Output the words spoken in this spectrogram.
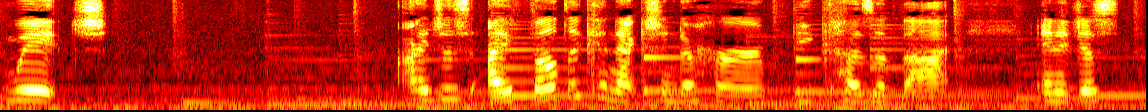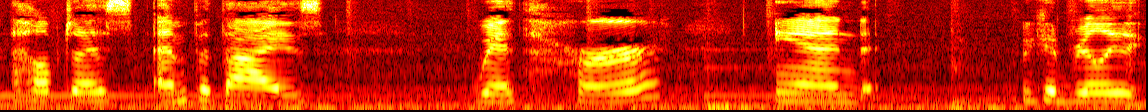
which I just I felt a connection to her because of that. And it just helped us empathize with her and we could really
